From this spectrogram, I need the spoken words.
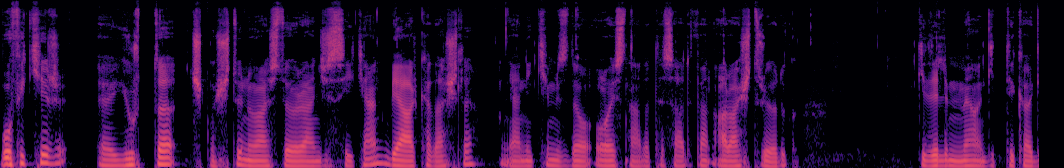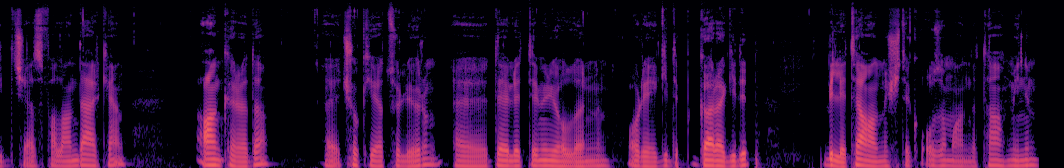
Bu fikir e, yurtta çıkmıştı üniversite öğrencisiyken bir arkadaşla. Yani ikimiz de o, esnada tesadüfen araştırıyorduk. Gidelim mi? Ha, gittik ha gideceğiz falan derken Ankara'da e, çok iyi hatırlıyorum. E, Devlet Demiryolları'nın oraya gidip gara gidip bileti almıştık. O zaman da tahminim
